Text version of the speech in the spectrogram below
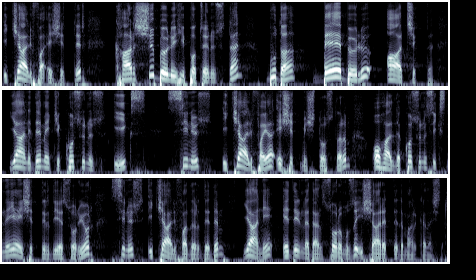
2 alfa eşittir. Karşı bölü hipotenüsten bu da b bölü a çıktı. Yani demek ki kosinüs x sinüs 2 alfaya eşitmiş dostlarım. O halde kosinüs x neye eşittir diye soruyor. Sinüs 2 alfadır dedim. Yani Edirne'den sorumuzu işaretledim arkadaşlar.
